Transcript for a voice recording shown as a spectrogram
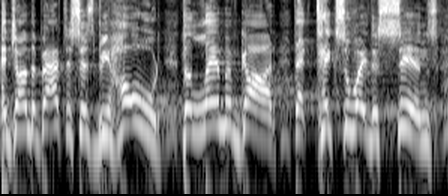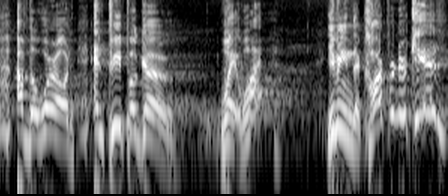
And John the Baptist says, Behold, the Lamb of God that takes away the sins of the world. And people go, Wait, what? You mean the carpenter kid?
